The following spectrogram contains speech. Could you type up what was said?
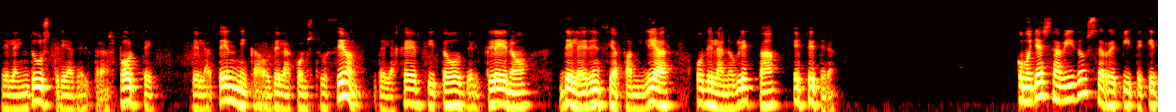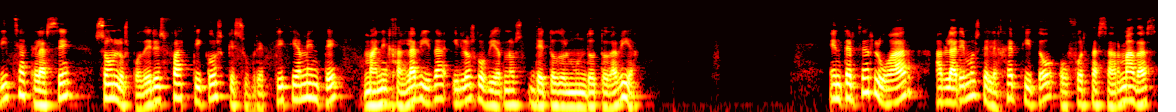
de la industria, del transporte, de la técnica o de la construcción, del ejército, del clero, de la herencia familiar o de la nobleza, etc. Como ya es sabido, se repite que dicha clase son los poderes fácticos que subrepticiamente manejan la vida y los gobiernos de todo el mundo todavía. En tercer lugar, hablaremos del ejército o fuerzas armadas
